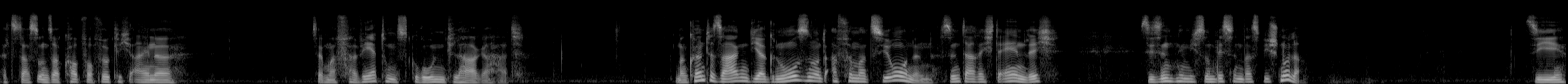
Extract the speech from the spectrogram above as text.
als dass unser Kopf auch wirklich eine, ich sag mal, Verwertungsgrundlage hat. Man könnte sagen, Diagnosen und Affirmationen sind da recht ähnlich. Sie sind nämlich so ein bisschen was wie Schnuller. Sie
